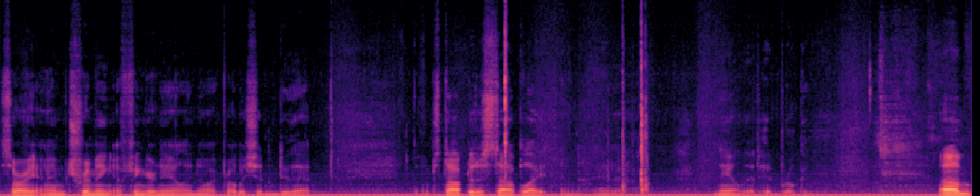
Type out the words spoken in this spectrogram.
Sorry, I am trimming a fingernail. I know I probably shouldn't do that. I'm stopped at a stoplight and I had a nail that had broken. Um,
